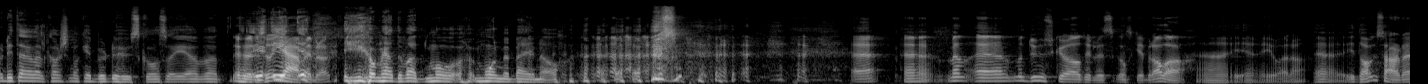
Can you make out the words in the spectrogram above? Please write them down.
Og dette er vel kanskje noe jeg burde huske også. med Det høres i- jævlig bra ut. I og med at det var et mål, mål med beina òg. Eh, eh, men, eh, men du husker jo tydeligvis ganske bra, da, I, i, Eh, I dag så er det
